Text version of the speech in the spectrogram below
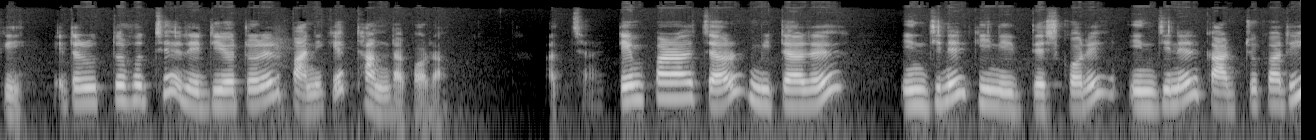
কি? এটার উত্তর হচ্ছে রেডিয়েটরের পানিকে ঠান্ডা করা। আচ্ছা টেম্পারেচার মিটারে ইঞ্জিনের কি নির্দেশ করে? ইঞ্জিনের কার্যকারী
